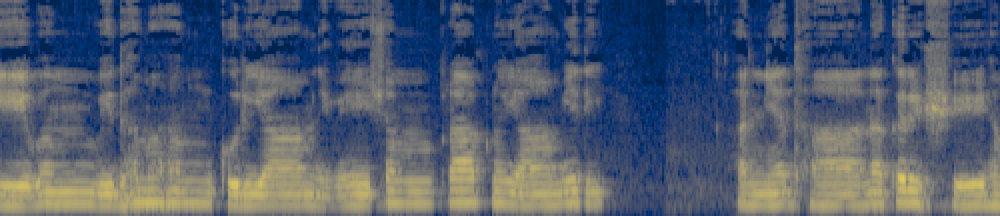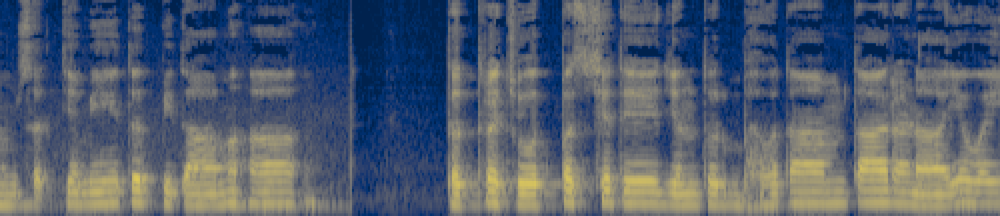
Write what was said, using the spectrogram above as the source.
एवंविधमहं कुर्यां निवेशं प्राप्नुयां यदि अन्यथा न करिष्येऽहं सत्यमेतत्पितामहाः तत्र चोत्पत्स्यते जन्तुर्भवतां तारणाय वै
